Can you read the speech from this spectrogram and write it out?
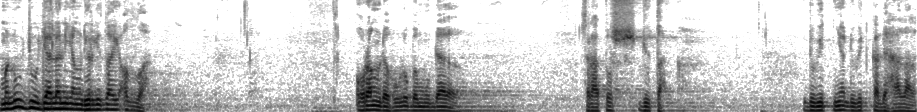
menuju jalan yang diridai Allah. Orang dahulu bermodal 100 juta duitnya duit kada halal.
